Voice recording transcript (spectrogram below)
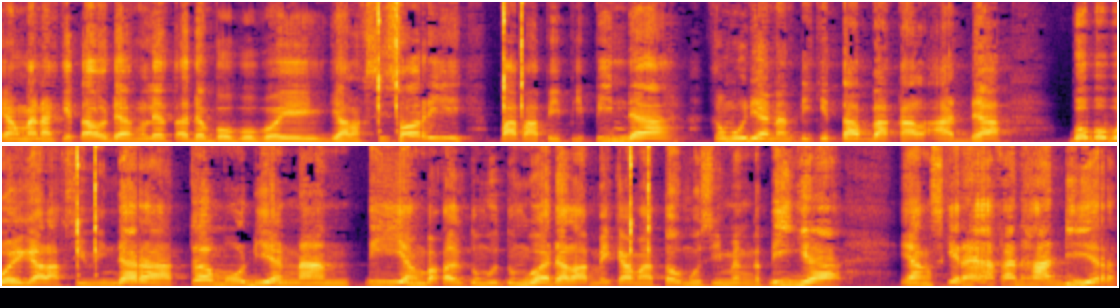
Yang mana kita udah ngeliat ada Bobo Boy Galaxy Sorry, Papa Pipi pindah, kemudian nanti kita bakal ada Bobo Boy Galaxy Windara, kemudian nanti yang bakal tunggu-tunggu adalah Mekamato musim yang ketiga yang sekiranya akan hadir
